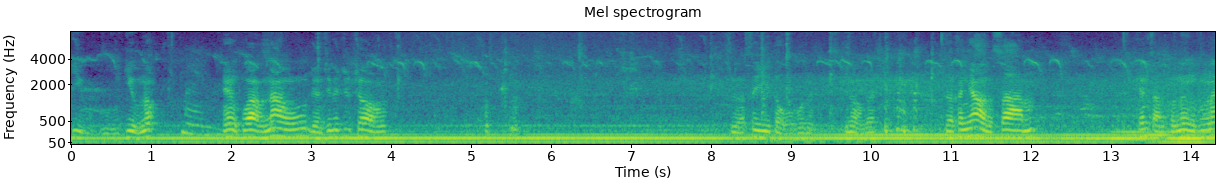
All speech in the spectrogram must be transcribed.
กิ้วกิ้วเนาะแม่นแห้งกว่าเน่าเดือนสิบเอ็ดสิบสอง เสือสี่โตคนพี่น้องเลยเสือขันยาวสามแค่สามตัวหนึ่งข้างใน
